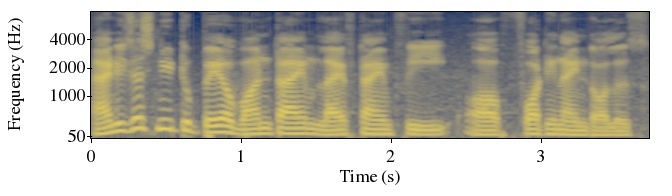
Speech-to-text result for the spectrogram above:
and you just need to pay a one time lifetime fee of $49.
